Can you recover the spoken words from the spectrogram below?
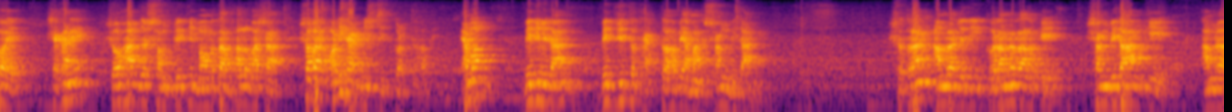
হয়, সেখানে সৌহার্দ্য, সম্প্রীতি, মমতা, ভালোবাসা সবার অধিকার নিশ্চিত করতে হবে। এমন বিধিবিধান বিধৃত থাকতে হবে আমাদের সংবিধানে। সুতরাং আমরা যদি কোরআনের আলোকে সংবিধানকে আমরা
